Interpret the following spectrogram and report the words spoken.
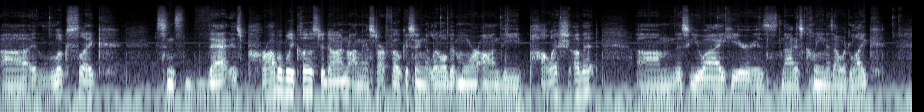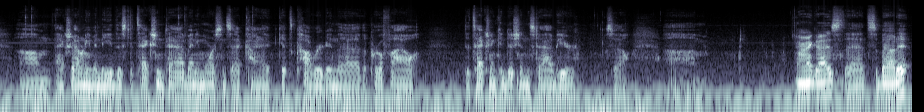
uh, it looks like since that is probably close to done, I'm going to start focusing a little bit more on the polish of it. Um, this UI here is not as clean as I would like. Um, actually, I don't even need this detection tab anymore since that kind of gets covered in the, the profile detection conditions tab here. So, um, alright guys, that's about it.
